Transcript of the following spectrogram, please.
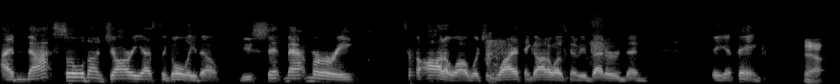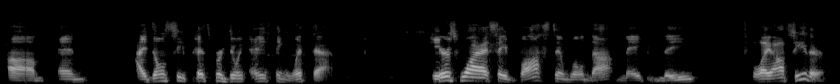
I'm not sold on Jarry as the goalie though. You sent Matt Murray to Ottawa, which is why I think Ottawa is going to be better than than you think. Yeah. Um, and I don't see Pittsburgh doing anything with that. Here's why I say Boston will not make the playoffs either.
